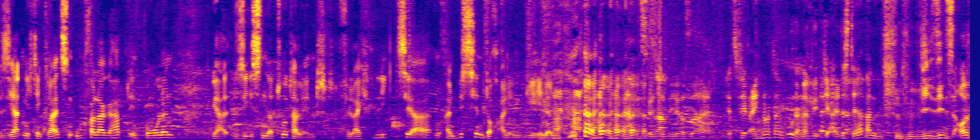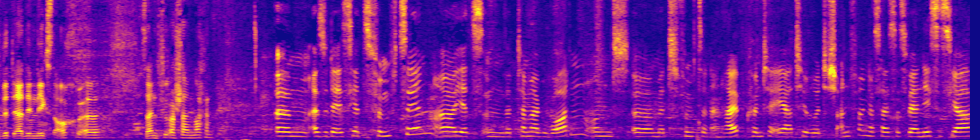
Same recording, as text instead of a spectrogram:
Sie hat nicht den kleinsten Unfaller gehabt in Polen ja, sie ist ein Naturtalent. Vielleicht liegt es ja ein bisschen doch an den Genen. das könnte durchaus sein. Jetzt fehlt eigentlich nur noch dein Bruder. Ne? Wie, wie, alt ist der? Wann, wie sieht es aus? Wird er demnächst auch äh, seinen Führerschein machen? Ähm, also der ist jetzt 15, äh, jetzt im September geworden und äh, mit 15,5 könnte er theoretisch anfangen. Das heißt, es wäre nächstes Jahr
